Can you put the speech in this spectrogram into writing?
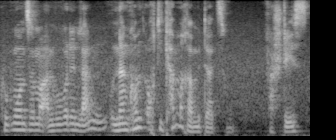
gucken wir uns mal an, wo wir denn landen. Und dann kommt auch die Kamera mit dazu. Verstehst?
